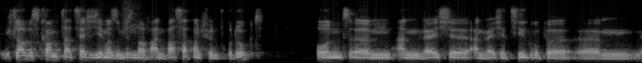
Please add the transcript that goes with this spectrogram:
ich glaube, es kommt tatsächlich immer so ein bisschen darauf an, was hat man für ein Produkt und ähm, an, welche, an welche Zielgruppe ähm,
